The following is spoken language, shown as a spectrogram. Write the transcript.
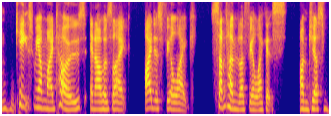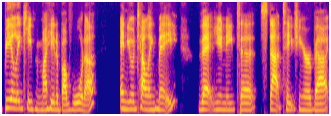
Mhm. keeps me on my toes. And I was like, I just feel like sometimes I feel like it's, I'm just barely keeping my head above water. And you're telling me that you need to start teaching her about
